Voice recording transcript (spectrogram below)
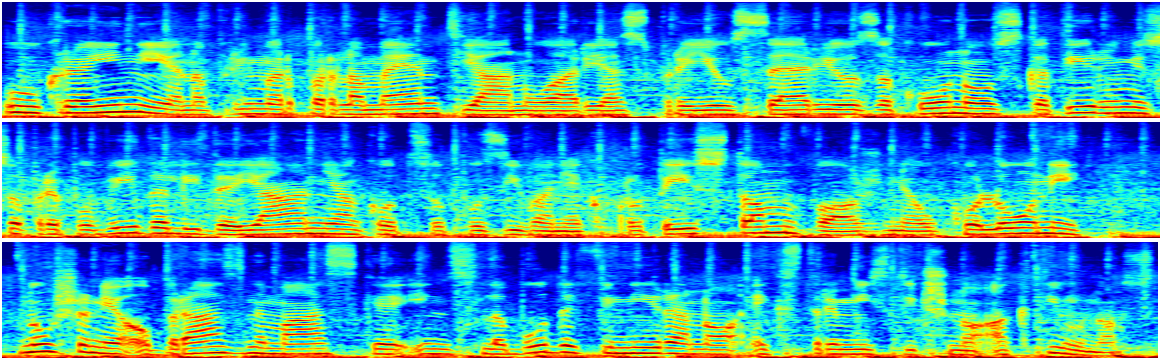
V Ukrajini je naprimer parlament januarja sprejel serijo zakonov, s katerimi so prepovedali dejanja, kot so pozivanje k protestom, vožnja v koloni, nošenje obrazne maske in slabo definirano ekstremistično aktivnost.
